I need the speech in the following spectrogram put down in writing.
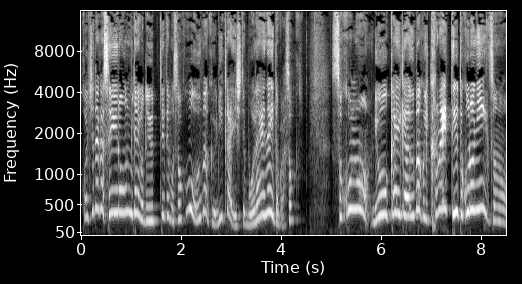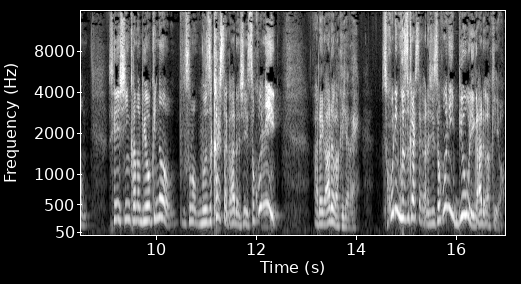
こちらが正論みたいなこと言ってても、そこをうまく理解してもらえないとか、そ、そこの了解がうまくいかないっていうところに、その、精神科の病気の、その難しさがあるし、そこに、あれがあるわけじゃない。そこに難しさがあるし、そこに病理があるわけよ。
